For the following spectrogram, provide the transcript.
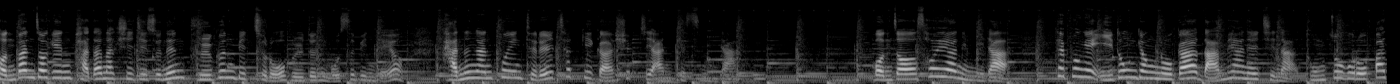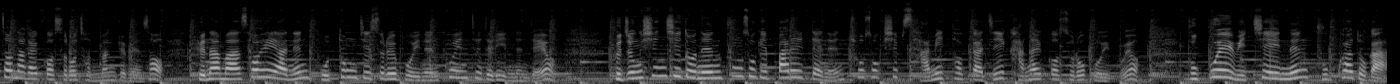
전반적인 바다 낚시 지수는 붉은 빛으로 물든 모습인데요. 가능한 포인트를 찾기가 쉽지 않겠습니다. 먼저 서해안입니다. 태풍의 이동 경로가 남해안을 지나 동쪽으로 빠져나갈 것으로 전망되면서 그나마 서해안은 보통 지수를 보이는 포인트들이 있는데요. 그중 신시도는 풍속이 빠를 때는 초속 14m까지 강할 것으로 보이고요. 북부에 위치해 있는 국화도가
